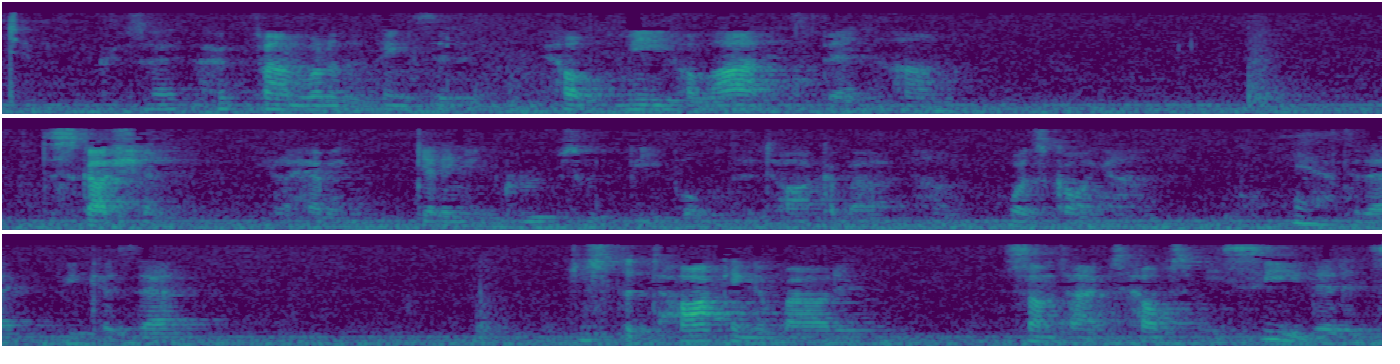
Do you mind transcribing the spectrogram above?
Because I, I found one of the things that helped me a lot has been um, discussion, you know, having getting in groups with people to talk about um, what's going on Yeah. today, because that just the talking about it sometimes helps me see that it's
